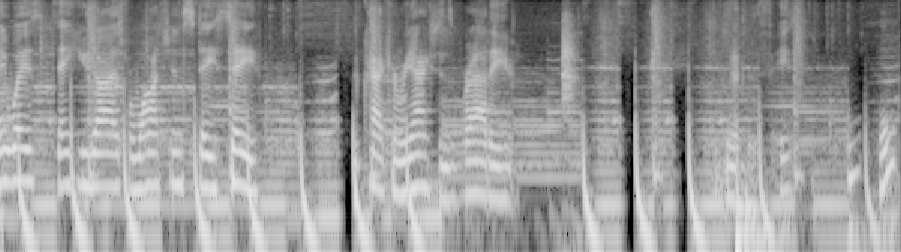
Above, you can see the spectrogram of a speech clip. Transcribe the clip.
Anyways, thank you guys for watching. Stay safe. The Kraken Reactions. We're out of here. Face. Ooh, ooh.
